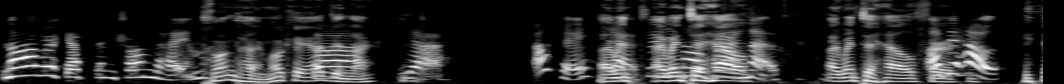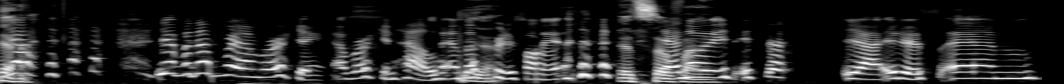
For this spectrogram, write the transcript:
No, I work up in Trondheim. Trondheim? Okay, I've been So, there. Yeah. Okay. I yeah. went- So I went to hell Værnes. I went to hell for Oh, the hell. yeah, Yeah. yeah, but that's where I'm working. I work in hell, and that's Yeah. pretty funny. It's so yeah, no, it, it's a, yeah, it is. Um,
